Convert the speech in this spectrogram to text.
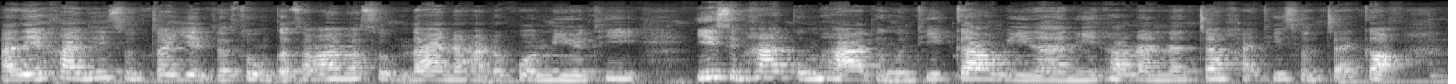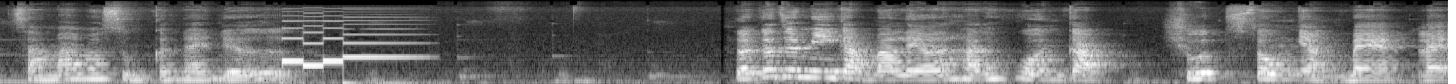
อันนี้ใครที่สนใจอยากจะสุ่มก็สามารถมาสุ่มได้นะคะ ทุกคนมีวันที่ 25 กุมภาถึงวันที่ 9 มีนานี้เท่านั้นนะจ๊ะใครที่สนใจก็สามารถมาสุ่มกันได้เด้อแล้วก็จะมีกลับมาแล้วนะคะ ทุกคนกับ ชุดทรงอย่างแบดและ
